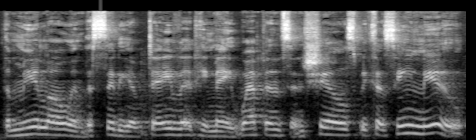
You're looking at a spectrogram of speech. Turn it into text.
the Millo in the city of David. He made weapons and shields because he knew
